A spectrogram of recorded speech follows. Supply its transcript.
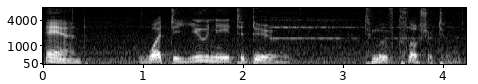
And what do you need to do to move closer to it.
